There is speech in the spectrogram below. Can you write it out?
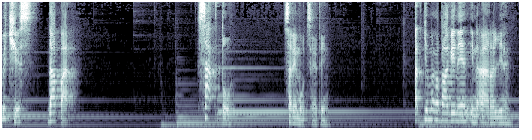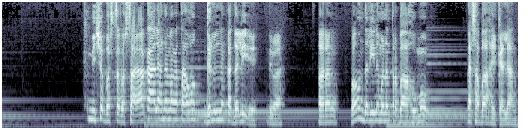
Which is, dapat sakto sa remote setting. At yung mga bagay na yan, inaaral yan. Hindi siya basta-basta. Akala ng mga tao, ganun lang kadali eh. Di ba? Parang, wow, ang dali naman ng trabaho mo. Nasa bahay ka lang.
